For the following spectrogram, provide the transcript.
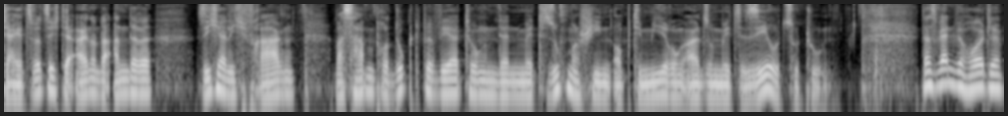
Ja, jetzt wird sich der ein oder andere sicherlich fragen, was haben Produktbewertungen denn mit Suchmaschinenoptimierung, also mit SEO zu tun? Das werden wir heute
